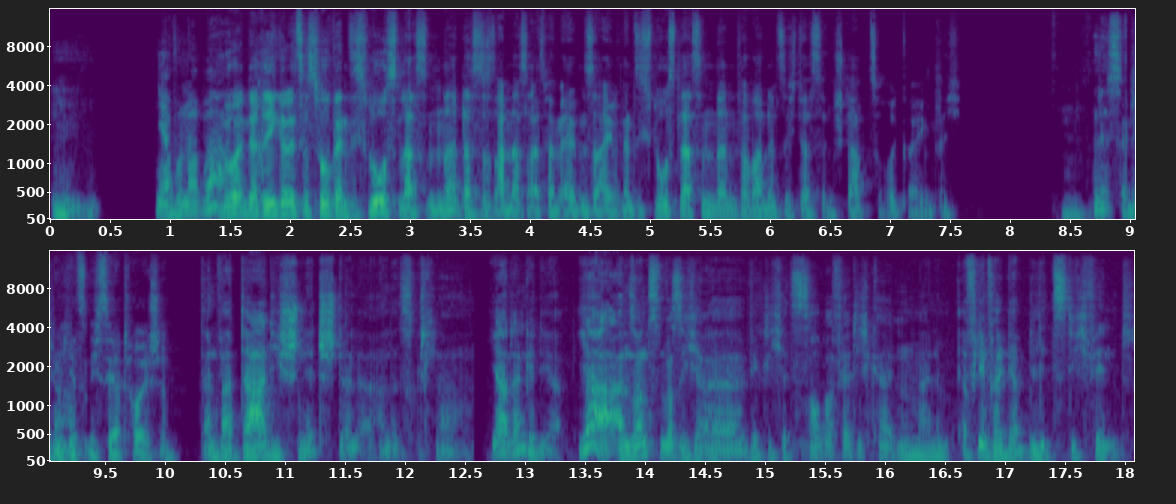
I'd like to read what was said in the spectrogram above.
Mhm. Ja, wunderbar. Nur in der Regel ist es so, wenn sie es loslassen, ne? Das ist anders als beim Elbenseil. Wenn sie es loslassen, dann verwandelt sich das in Stab zurück eigentlich. Hm, alles Wenn klar. ich mich jetzt nicht sehr täusche. Dann war da die Schnittstelle, alles klar. Ja, danke dir. Ja, ansonsten, was ich äh, wirklich jetzt Zauberfertigkeiten meinem, auf jeden Fall der Blitz dich find.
